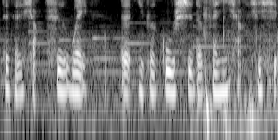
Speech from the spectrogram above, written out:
这个小刺猬的一个故事的分享。谢谢。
